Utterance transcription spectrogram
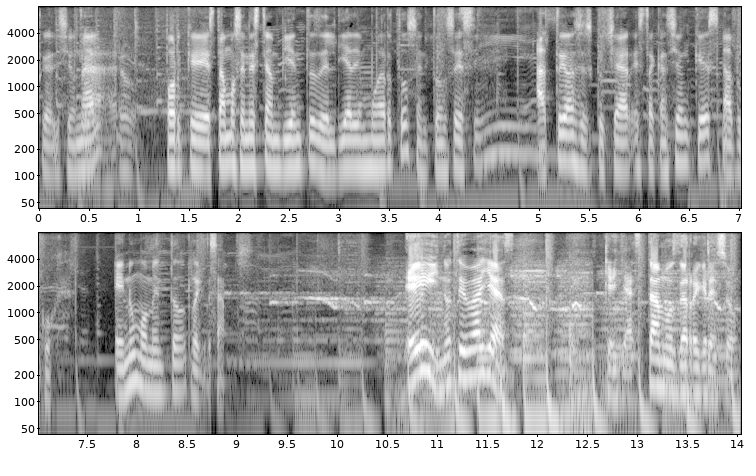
Tradicional, Claro. porque estamos en este ambiente del Día de Muertos, entonces Sí. atrévanse a escuchar esta canción que es La Bruja. En un momento regresamos. ¡Ey, no te vayas! Que ya estamos de regreso.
